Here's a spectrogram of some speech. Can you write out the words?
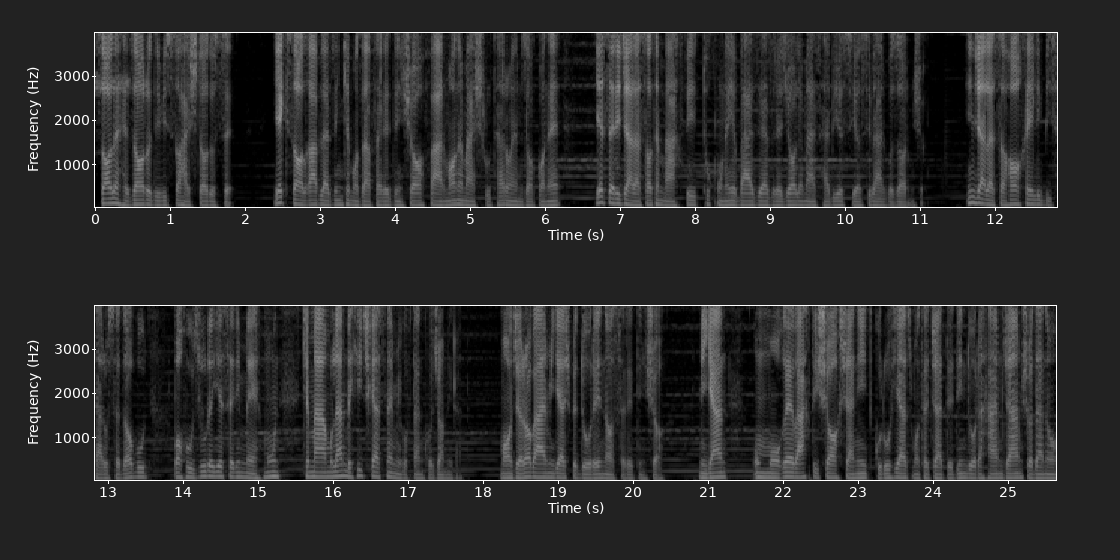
سال 1283 یک سال قبل از اینکه مظفرالدین شاه فرمان مشروطه رو امضا کنه یه سری جلسات مخفی تو خونه بعضی از رجال مذهبی و سیاسی برگزار می‌شد. این جلسه ها خیلی بی سر و صدا بود با حضور یه سری مهمون که معمولا به هیچ کس نمی‌گفتن کجا میرن. ماجرا برمیگشت به دوره ناصرالدین شاه. میگن اون موقع وقتی شاه شنید گروهی از متجددین دور هم جمع شدن و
